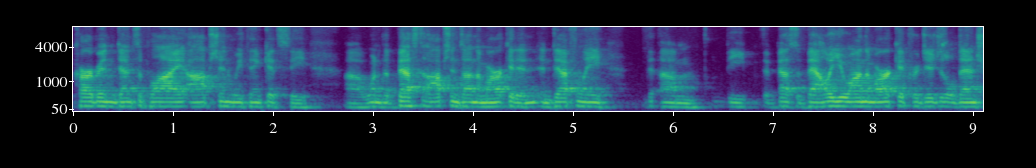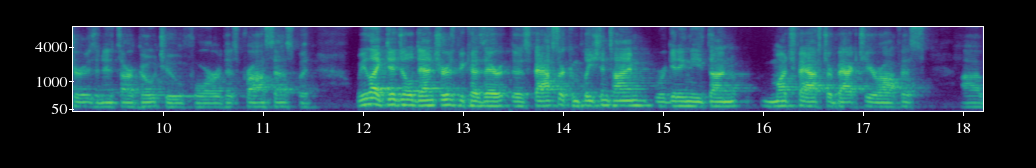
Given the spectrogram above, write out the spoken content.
carbon dentsply option. We think it's the uh, one of the best options on the market and, and definitely um, the, the best value on the market for digital dentures. And it's our go-to for this process. But we like digital dentures because there's faster completion time. We're getting these done much faster back to your office. Uh,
